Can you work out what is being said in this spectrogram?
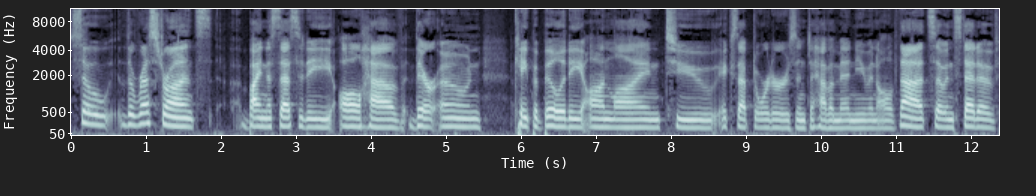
So the restaurants, by necessity, all have their own capability online to accept orders and to have a menu and all of that. So instead of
